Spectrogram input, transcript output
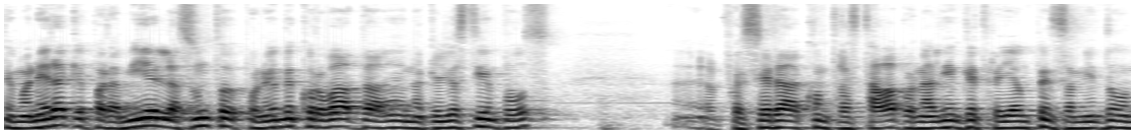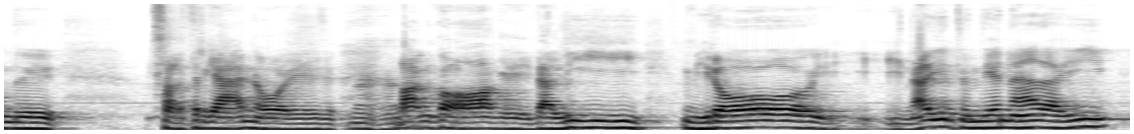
De manera que para mí el asunto de ponerme corbata en aquellos tiempos, eh, pues era, contrastaba con alguien que traía un pensamiento donde Sartriano, Van Gogh, Dalí, Miró, y, nadie entendía nada ahí.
